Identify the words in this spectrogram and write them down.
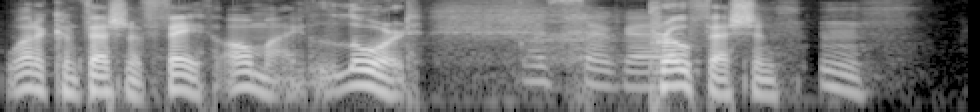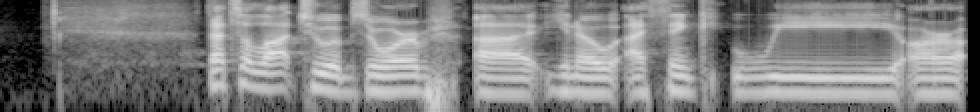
what a confession of faith. Oh my lord. That's so good. Profession. Mm. That's a lot to absorb. Uh, you know, I think we are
